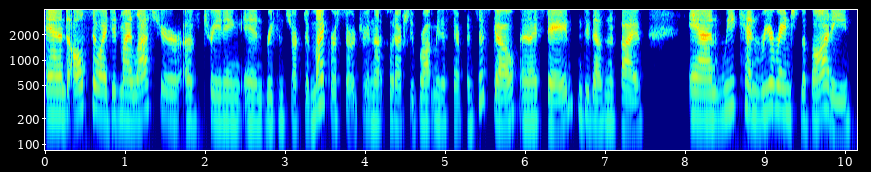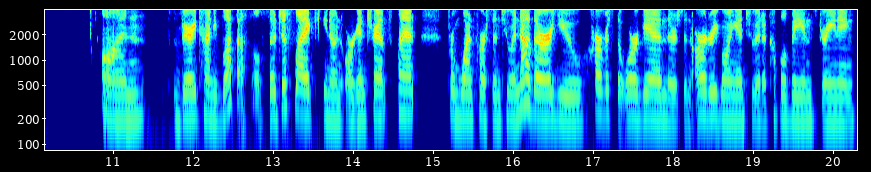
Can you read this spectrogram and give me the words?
and also i did my last year of training in reconstructive microsurgery and that's what actually brought me to san francisco and i stayed in 2005 and we can rearrange the body on very tiny blood vessels. So just like, you know, an organ transplant from one person to another, you harvest the organ, there's an artery going into it, a couple veins draining,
